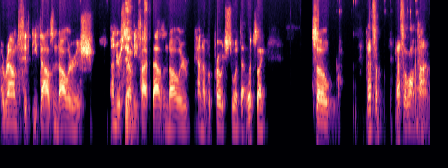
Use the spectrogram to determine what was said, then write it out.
around fifty thousand dollar ish, under seventy five thousand dollar kind of approach to what that looks like. So that's a that's a long time.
